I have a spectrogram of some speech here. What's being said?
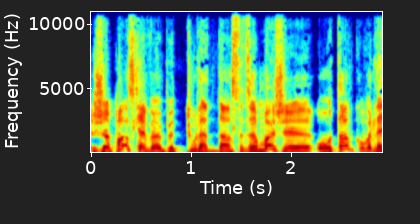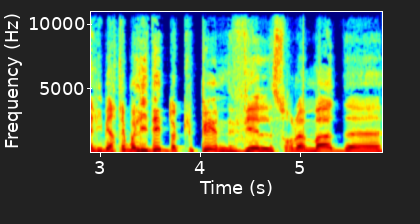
je pense qu'il y avait un peu de tout là-dedans. C'est-à-dire, moi, je, autant le convoi de la liberté, moi, l'idée d'occuper une ville sur le mode, euh,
